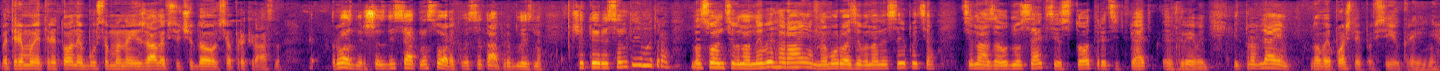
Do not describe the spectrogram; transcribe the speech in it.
витримує 3 тони, бусом наїжджали, все чудово, все прекрасно. Розмір 60 на 40, висота приблизно 4 см. На сонці вона не вигорає, на морозі вона не сипеться. Ціна за одну секцію 135 гривень. Відправляємо новий пошти по всій Україні.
